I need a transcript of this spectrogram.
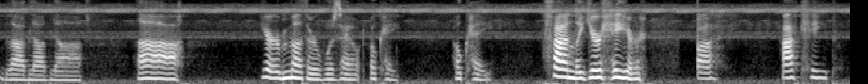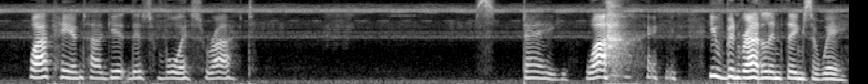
Blah, blah, blah. Ah, your mother was out. Okay. Okay. Finally, you're here. I, I keep. Why can't I get this voice right? Stay. Why? You've been rattling things away.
